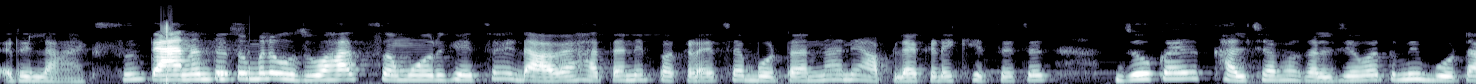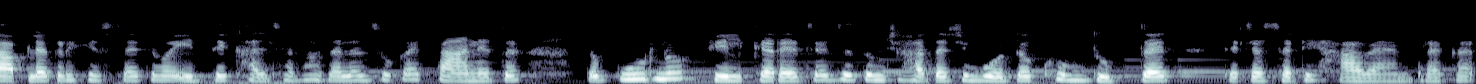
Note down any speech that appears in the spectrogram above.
रिलॅक्स त्यानंतर तुम्हाला उजवा हात समोर घ्यायचा आहे डाव्या हाताने पकडायचा बोटांना आणि आपल्याकडे खेचायचा जो काय खालच्या भागाला जेव्हा तुम्ही बोटं आपल्याकडे खेचताय तेव्हा इथे खालच्या भागाला जो काय ताण येतोय तो पूर्ण फील करायचा आहे. जर तुमच्या हाताची बोटं खूप दुखत आहेत त्याच्यासाठी हा व्यायाम प्रकार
